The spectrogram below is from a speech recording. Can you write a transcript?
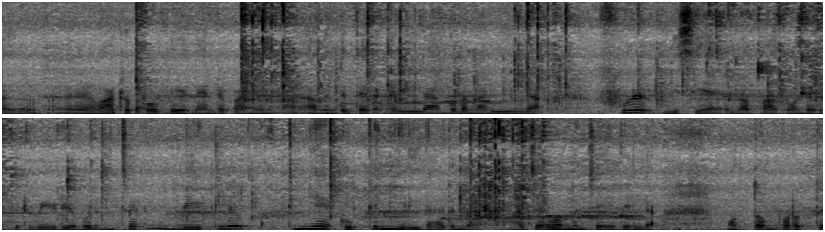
അത് വാട്ടർ പ്രൂഫ് ചെയ്യുന്നതിന്റെ പണി അതിന്റെ തിരക്കെല്ലാം കൂടെ നല്ല ഫുൾ ബിസി ആയിരുന്നു. അപ്പോൾ അതുകൊണ്ട് എനിക്കൊരു വീഡിയോ പോലും വെച്ചാൽ വീട്ടിൽ കുക്കിങ് കുക്കിംഗ് ഇല്ലായിരുന്നു. പാചകം ഒന്നും ചെയ്തില്ല. മൊത്തം പുറത്ത്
